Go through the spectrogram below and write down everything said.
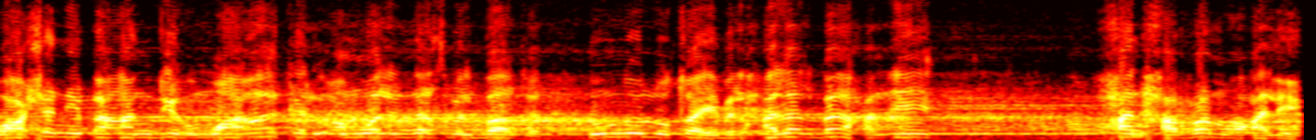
وعشان يبقى عندهم وأكلوا أموال الناس بالباطل. نقوم نقول له طيب الحلال بقى هن إيه؟ هنحرمه عليه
